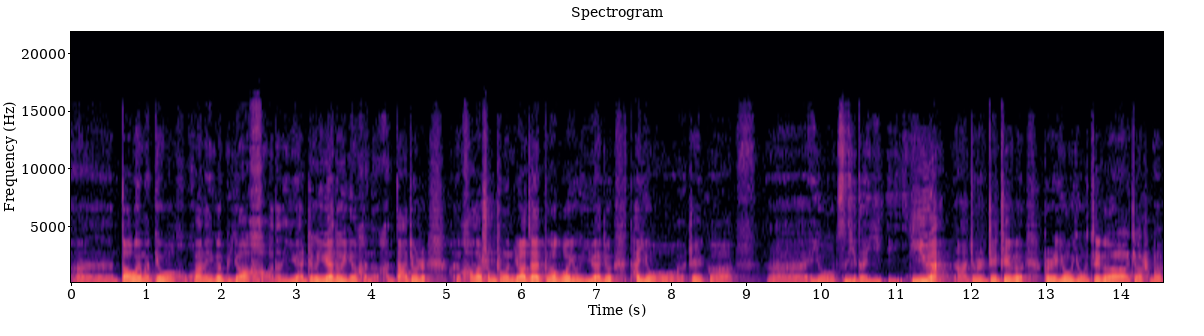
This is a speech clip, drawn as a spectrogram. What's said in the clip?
呃到位嘛，给我换了一个比较好的医院。这个医院都已经很很大，就是好到什么程度？你知道，在德国有医院，就他有这个。呃，有自己的医医院啊，就是这这个不是有有这个叫什么，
